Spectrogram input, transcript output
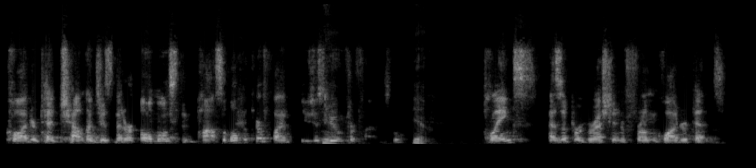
quadruped challenges that are almost impossible but they're fun. You just yeah. do them for fun. So, yeah. Planks as a progression from quadrupeds.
